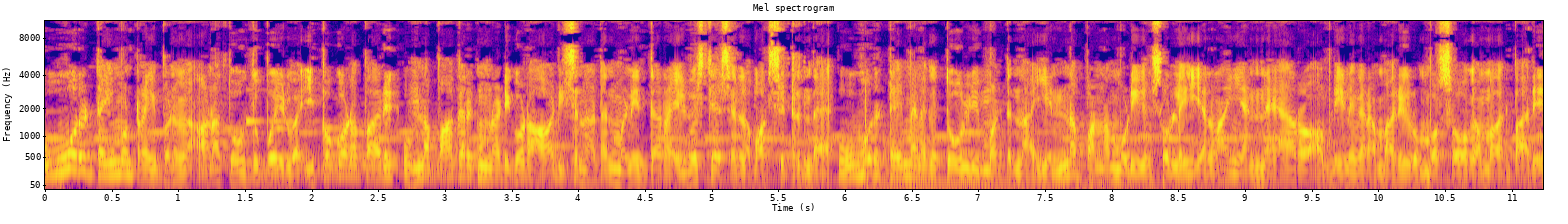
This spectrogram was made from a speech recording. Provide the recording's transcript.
ஒவ்வொரு டைமும் ட்ரை பண்ணுவேன். ஆனா தோத்து போயிடுவேன். இப்ப கூட பாரு உன்னை பாக்குறதுக்கு முன்னாடி கூட ஆடிஷன் அட்டன் பண்ணிட்டு தான் ரயில்வே ஸ்டேஷன்ல வாசிட்டு இருந்தேன். ஒவ்வொரு டைம் எனக்கு தோல்வி மட்டும்தான். என்ன பண்ண முடியும் சொல்லி. எல்லாம் என் நேரம் அப்படிங்கிற மாதிரி ரொம்ப சோகமா இருப்பாரு.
